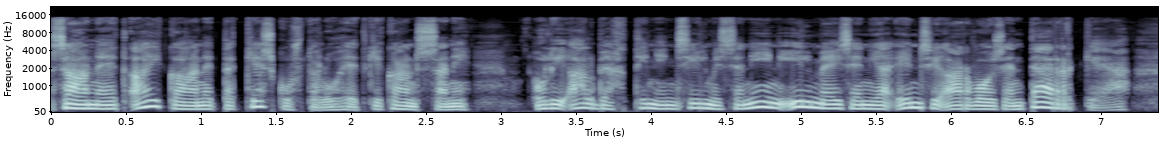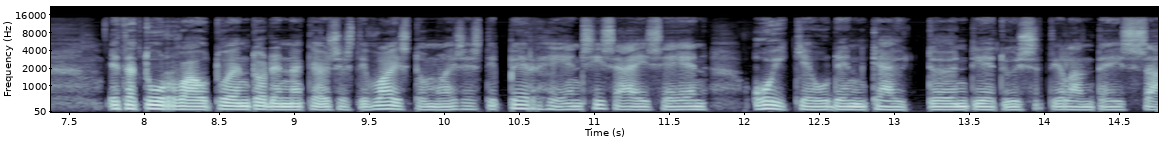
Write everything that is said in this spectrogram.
saaneet aikaan, että keskusteluhetki kanssani oli Albertinin silmissä niin ilmeisen ja ensiarvoisen tärkeä, että turvautuen todennäköisesti vaistomaisesti perheen sisäiseen oikeuden käyttöön tietyissä tilanteissa,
